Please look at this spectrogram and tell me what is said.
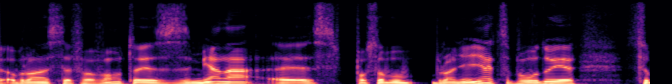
y, obronę strefową, to jest zmiana y, sposobu bronienia, co powoduje, co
